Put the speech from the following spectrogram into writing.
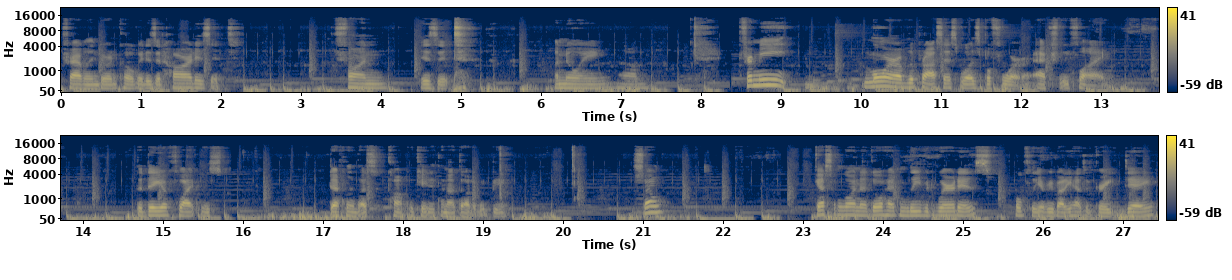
traveling during COVID. Is it hard? Is it fun? Is it annoying? Um, for me, more of the process was before actually flying. The day of flight was definitely less complicated than I thought it would be. So, guess I'm going to go ahead and leave it where it is. Hopefully, everybody has a great day.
